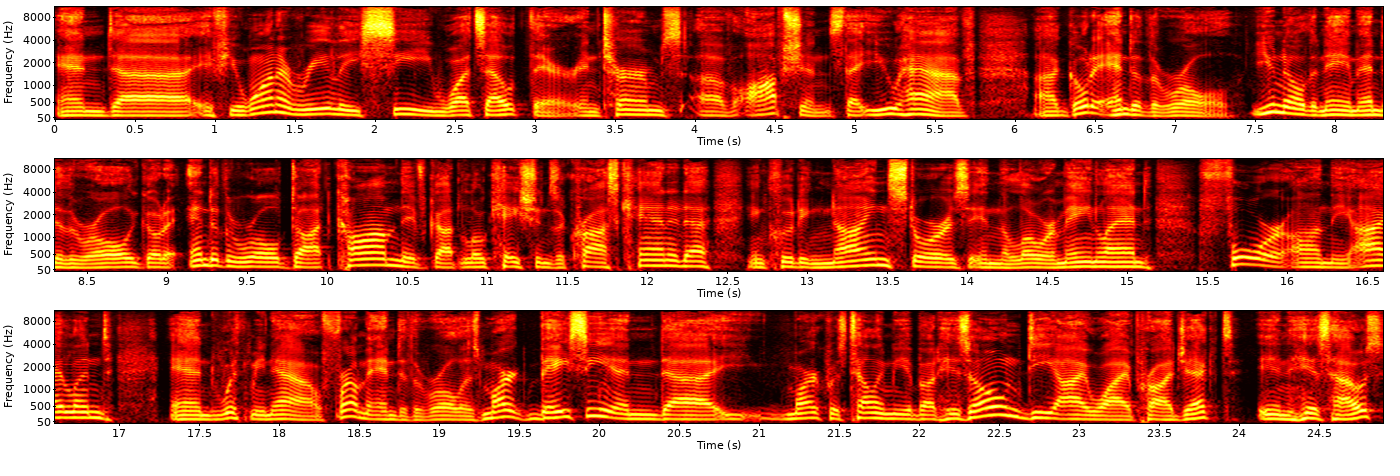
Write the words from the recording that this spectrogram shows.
And uh, if you want to really see what's out there in terms of options that you have, uh, go to End of the Roll. You know the name End of the Roll. Go to endoftheroll.com. They've got locations across Canada, including nine stores in the lower mainland, four on the island. And with me now from End of the Roll is Mark Basie. And uh, Mark was telling me about his own DIY project in his house.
